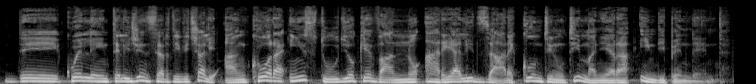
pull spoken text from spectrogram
di quelle intelligenze artificiali ancora in studio che vanno a realizzare contenuti in maniera indipendente.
